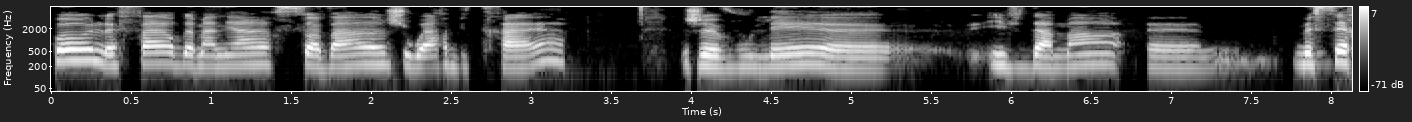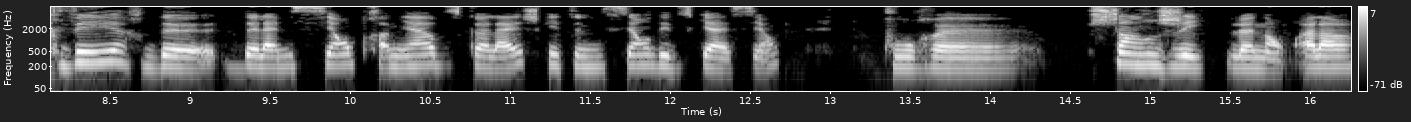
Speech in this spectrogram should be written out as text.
pas le faire de manière sauvage ou arbitraire. Je voulais évidemment me servir de, de, la mission première du collège, qui est une mission d'éducation, pour euh, changer le nom. Alors,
